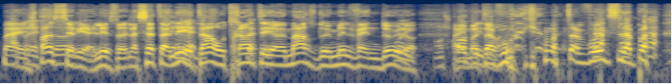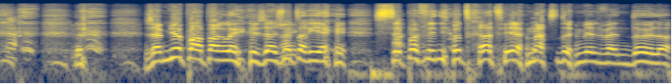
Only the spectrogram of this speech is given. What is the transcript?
Ben, Après je pense ça, que c'est réaliste. Là, cette année réaliste, étant au tout à 31 mars 2022, Oui, là. on t'avouer que- que c'est la pas. J'aime mieux pas en parler. J'ajoute Ouais. rien. C'est pas fini au 31 mars 2022, là.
